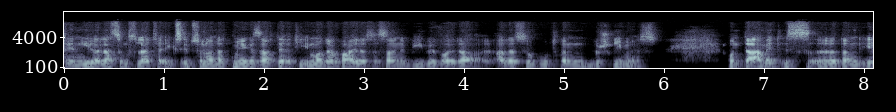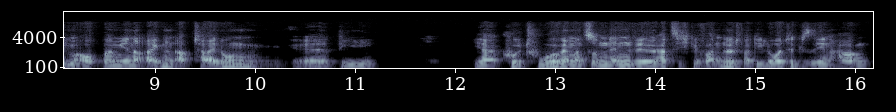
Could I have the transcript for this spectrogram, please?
der Niederlassungsleiter XY hat mir gesagt, der hat die immer dabei. Das ist seine Bibel, weil da alles so gut drin beschrieben ist. Und damit ist äh, dann eben auch bei mir in einer eigenen Abteilung äh, die ja, Kultur, wenn man es so nennen will, hat sich gewandelt, weil die Leute gesehen haben,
